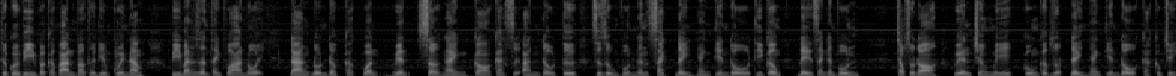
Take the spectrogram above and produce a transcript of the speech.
Thưa quý vị và các bạn, vào thời điểm cuối năm, Ủy ban nhân dân thành phố Hà Nội đang đôn đốc các quận, huyện, sở ngành có các dự án đầu tư sử dụng vốn ngân sách đẩy nhanh tiến độ thi công để giải ngân vốn. Trong số đó, huyện Trương Mỹ cũng gấp rút đẩy nhanh tiến độ các công trình.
